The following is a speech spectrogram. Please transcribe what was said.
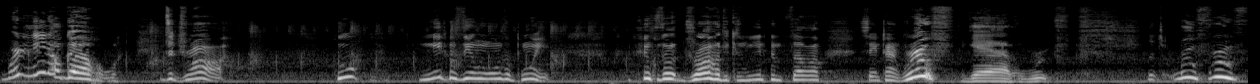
where did Nino go? It's a draw. Who? Nino's the only one with a point. It was a draw because me and him fell off same time. Roof! Yeah, the roof. It's roof, roof.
